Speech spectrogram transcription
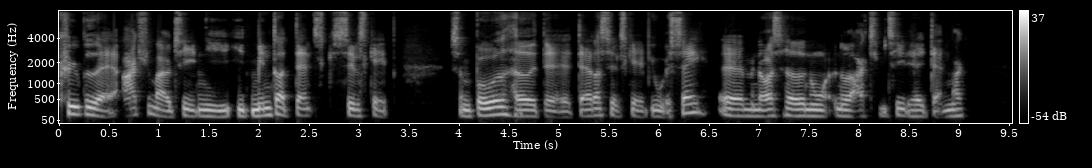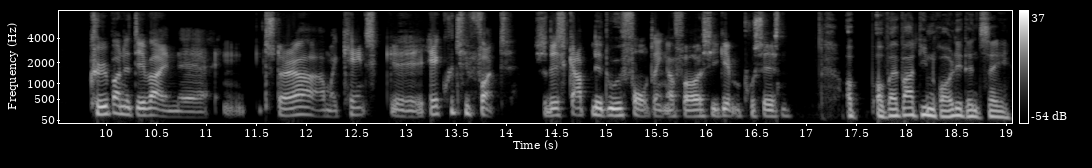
købet af aktiemajoriteten i, i et mindre dansk selskab, som både havde et uh, datterselskab i USA, uh, men også havde no, noget aktivitet her i Danmark. Køberne, det var en, uh, en større amerikansk uh, equity-fond, så det skabte lidt udfordringer for os igennem processen. Og, og hvad var din rolle i den sag?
